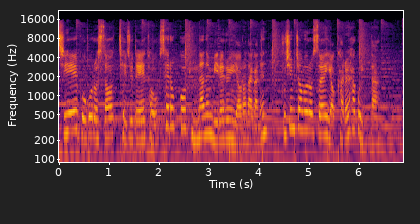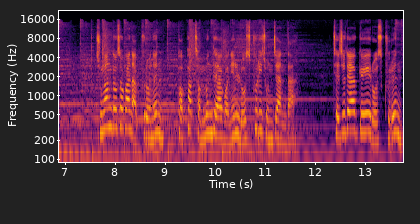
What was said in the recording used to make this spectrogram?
지혜의 보고로서 제주대에 더욱 새롭고 빛나는 미래를 열어나가는 구심점으로서의 역할을 하고 있다. 중앙도서관 앞으로는 법학 전문 대학원인 로스쿨이 존재한다. 제주대학교의 로스쿨은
